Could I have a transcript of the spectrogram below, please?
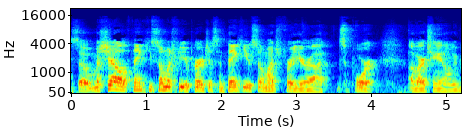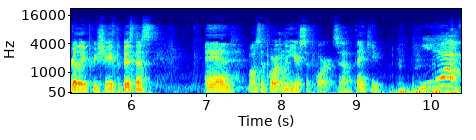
So Michelle, thank you so much for your purchase, and thank you so much for your uh, support of our channel. We really appreciate the business, and most importantly, your support. So thank you. Yes.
